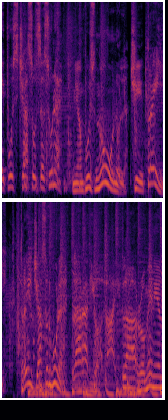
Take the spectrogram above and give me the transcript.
Ți-ai pus ceasul să sune? Mi-am pus nu unul, ci trei. Trei ceasuri bune. La radio, live. La Romanian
